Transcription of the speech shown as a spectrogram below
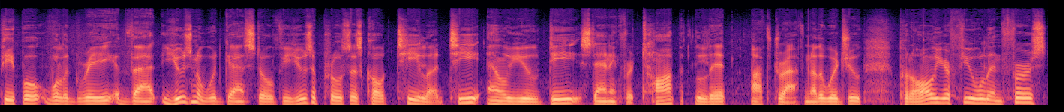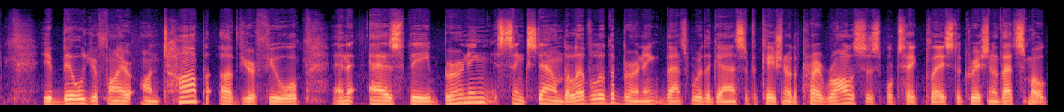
people will agree that using a wood gas stove, you use a process called TLUD, T-L-U-D, standing for top lit updraft. In other words, you put all your fuel in first, you build your fire on top of your fuel, and as the burning sinks down, the level of the burning, that's where the gasification or the pyrolysis will take place, the creation of that smoke,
